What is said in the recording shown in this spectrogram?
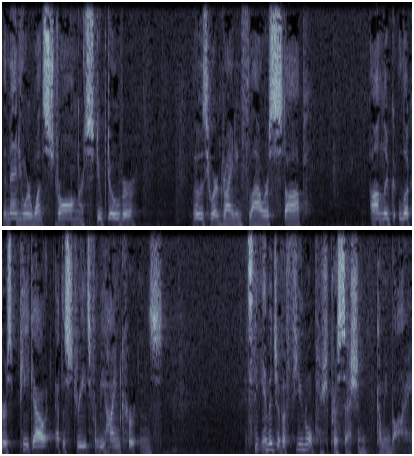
The men who were once strong are stooped over. Those who are grinding flour stop. Onlookers peek out at the streets from behind curtains. It's the image of a funeral procession coming by.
